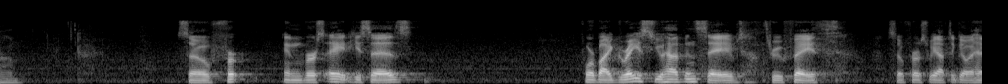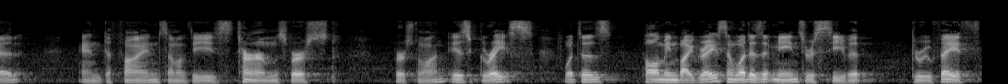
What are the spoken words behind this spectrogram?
Um, so, for, in verse 8, he says, For by grace you have been saved through faith. So, first we have to go ahead and define some of these terms. First, first one is grace. What does Paul mean by grace, and what does it mean to receive it through faith?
